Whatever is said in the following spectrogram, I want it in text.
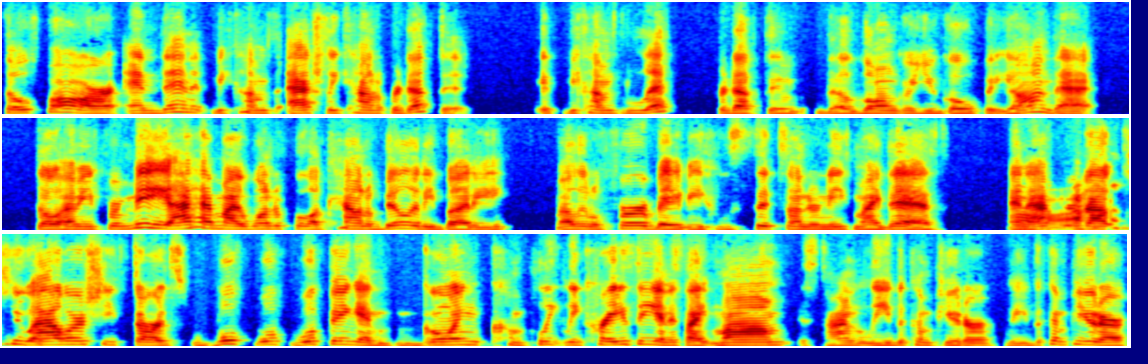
so far, and then it becomes actually counterproductive. It becomes less productive the longer you go beyond that. So, I mean, for me, I have my wonderful accountability buddy, my little fur baby who sits underneath my desk. And after about two hours, she starts woof, woof, woofing and going completely crazy. And it's like, Mom, it's time to leave the computer, leave the computer.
